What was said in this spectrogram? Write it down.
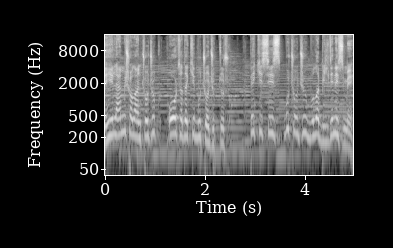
Zehirlenmiş olan çocuk ortadaki bu çocuktur. Peki siz bu çocuğu bulabildiniz mi?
